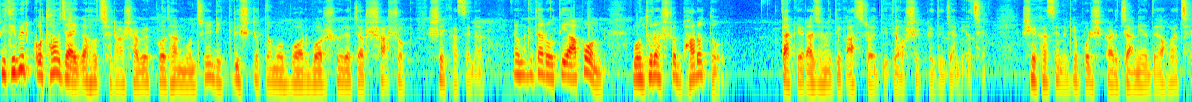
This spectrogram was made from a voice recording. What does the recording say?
পৃথিবীর কোথাও জায়গা হচ্ছে না, সাবেক প্রধানমন্ত্রী নিকৃষ্টতম বর্বর স্বৈরাচার শাসক শেখ হাসিনার। এমনকি তার অতি আপন বন্ধুরাষ্ট্র ভারতও। তাকে রাজনৈতিক আশ্রয় দিতে অস্বীকৃতি জানিয়েছে। শেখ হাসিনাকে পরিষ্কার জানিয়ে দেওয়া হয়েছে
